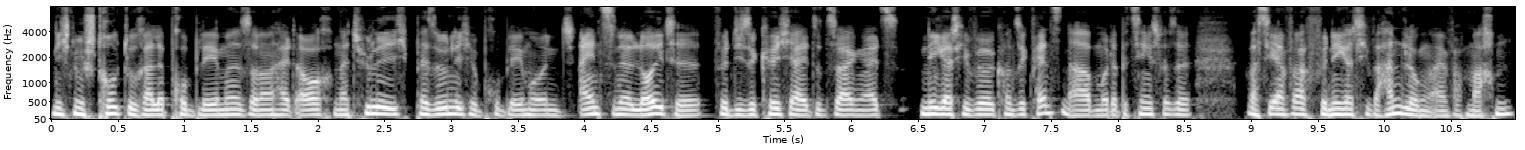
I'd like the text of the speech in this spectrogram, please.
nicht nur strukturelle Probleme, sondern halt auch natürlich persönliche Probleme und einzelne Leute für diese Kirche halt sozusagen als negative Konsequenzen haben oder beziehungsweise was sie einfach für negative Handlungen einfach machen.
